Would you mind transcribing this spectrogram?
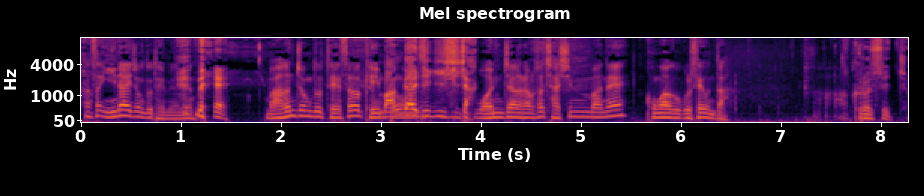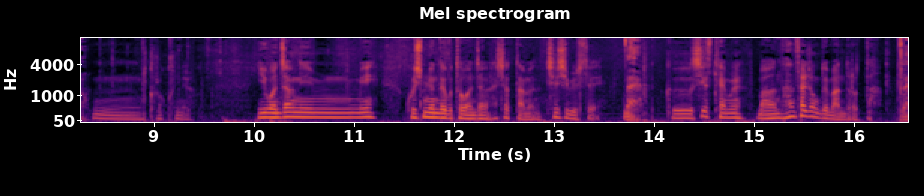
항상 이 나이 정도 되면은, 네. 40 정도 돼서 개인 망가지기 시작. 원장을 하면서 자신만의 공화국을 세운다. 그럴 수 있죠. 음, 그렇군요. 이 원장님이 90년대부터 원장을 하셨다면 71세. 네. 그 시스템을 41살 정도에 만들었다. 네.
